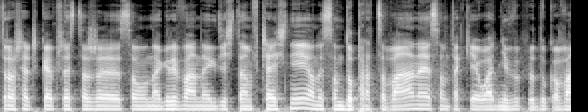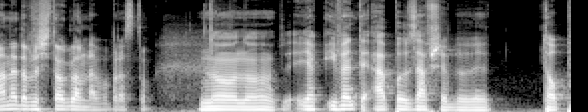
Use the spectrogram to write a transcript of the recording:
troszeczkę przez to, że są nagrywane gdzieś tam wcześniej, one są dopracowane, są takie ładnie wyprodukowane, dobrze się to ogląda po prostu. No, no, jak eventy Apple zawsze były top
